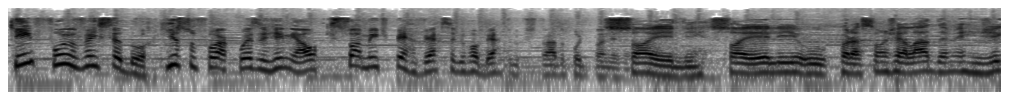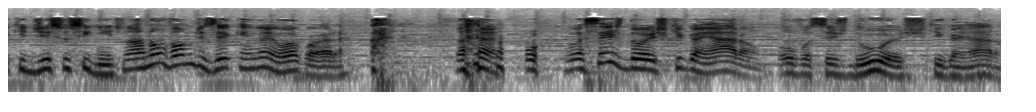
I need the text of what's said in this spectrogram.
quem foi o vencedor. Que isso foi uma coisa genial que somente perversa de Roberto do Estrada pôde planejar. Só ele, só ele, o coração gelado do MRG, que disse o seguinte: Nós não vamos dizer quem ganhou agora. vocês dois que ganharam, ou vocês duas que ganharam,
